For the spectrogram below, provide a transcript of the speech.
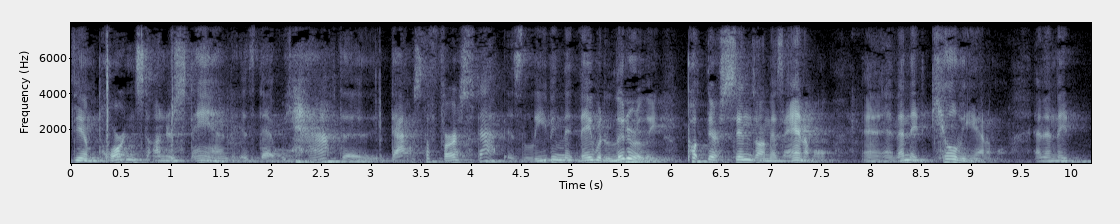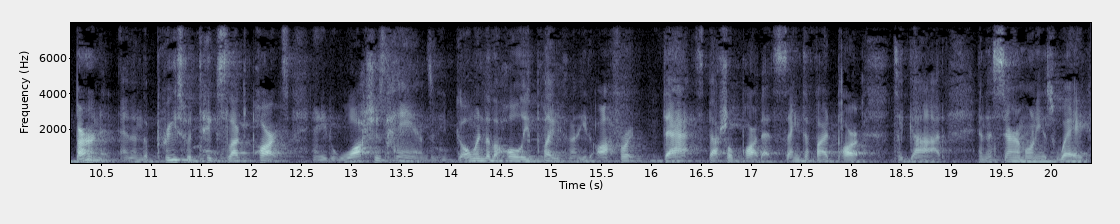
the importance to understand is that we have to, that's the first step, is leaving that they would literally put their sins on this animal and, and then they'd kill the animal and then they'd burn it. And then the priest would take select parts and he'd wash his hands and he'd go into the holy place and he'd offer it that special part, that sanctified part, to God in a ceremonious way.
